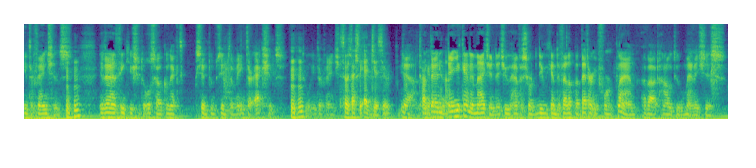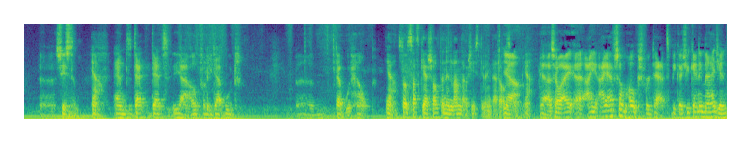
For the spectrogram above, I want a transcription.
interventions. And then I think you should also connect symptom symptom interactions to interventions. So it's actually edges you're, you're yeah, then, you know. then you can imagine that you have a sort of, you can develop a better informed plan about how to manage this uh, system yeah. and that that yeah hopefully that would um, that would help Yeah. So Saskia Scholten in Landau, she's doing that also. yeah Yeah. yeah so I, I i have some hopes for that because you can imagine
